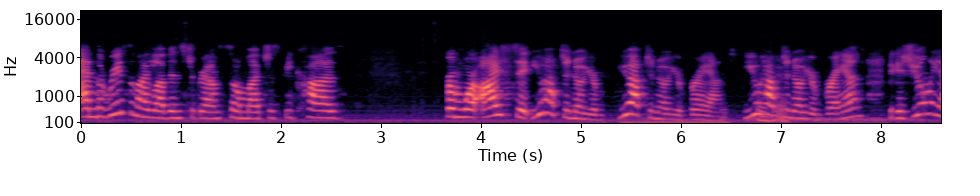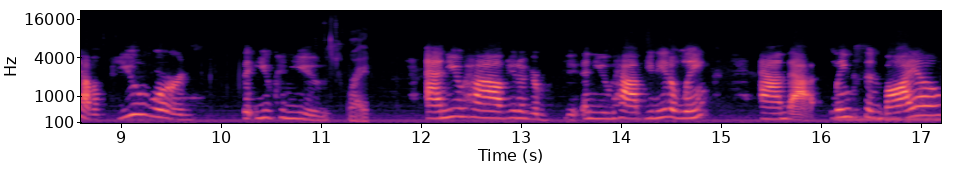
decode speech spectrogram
and the reason I love Instagram so much is because from where I sit, you have to know your you have to know your brand. You have Mhm. to know your brand because you only have a few words that you can use. Right. and you have you know your and you have you need a link and that links in bio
